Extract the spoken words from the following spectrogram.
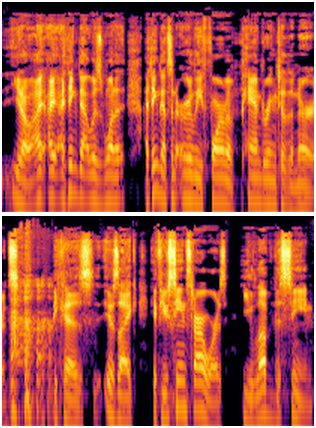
you know I, I I think that was one of i think that's an early form of pandering to the nerds because it was like if you've seen star wars you love the scene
